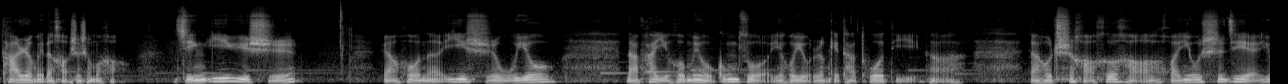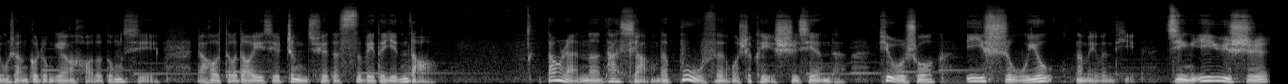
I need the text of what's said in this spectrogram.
他认为的好是什么好？锦衣玉食，然后呢，衣食无忧，哪怕以后没有工作，也会有人给他托底啊。然后吃好喝好，环游世界，用上各种各样好的东西，然后得到一些正确的思维的引导。当然呢，他想的部分我是可以实现的，譬如说衣食无忧，那没问题。锦衣玉食，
